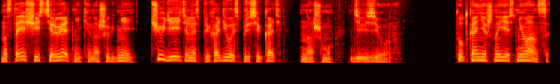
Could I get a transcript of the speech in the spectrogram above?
Настоящие стервятники наших дней, чью деятельность приходилось пресекать нашему дивизиону. Тут, конечно, есть нюансы.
